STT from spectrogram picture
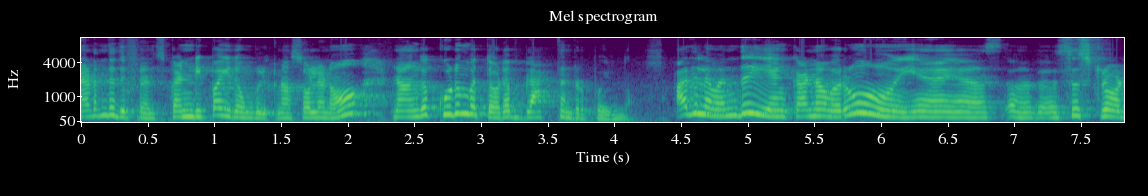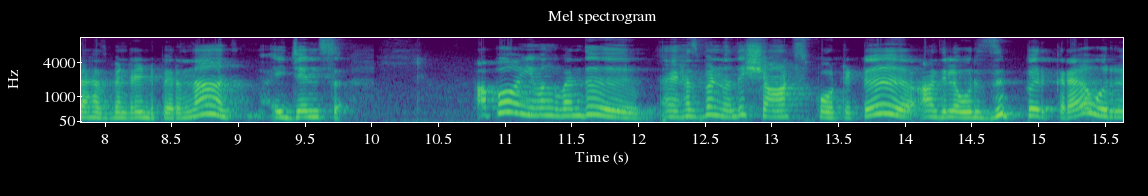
நடந்தது ஃப்ரெண்ட்ஸ் கண்டிப்பாக இதை உங்களுக்கு நான் சொல்லணும். நாங்கள் குடும்பத்தோட பிளாக் தண்டர் போயிருந்தோம். அதில் வந்து என் கணவரும் என் சிஸ்டரோட ஹஸ்பண்ட் ரெண்டு பேரும் தான் ஜென்ஸு அப்போது இவங்க வந்து என் ஹஸ்பண்ட் வந்து ஷார்ட்ஸ் போட்டுட்டு அதில் ஒரு ஜிப் இருக்கிற ஒரு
